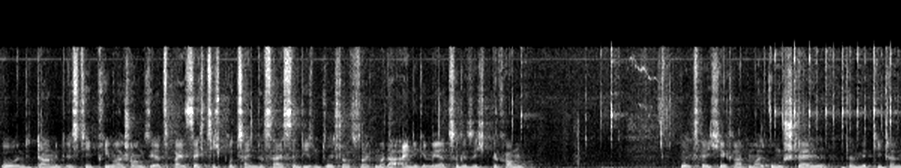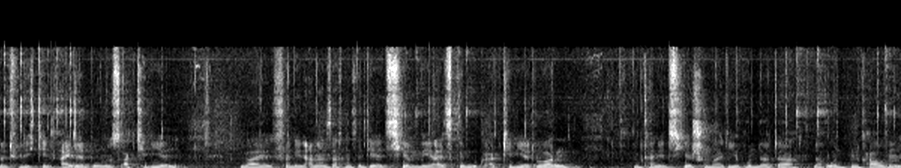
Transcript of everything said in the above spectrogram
Und damit ist die Prima-Chance jetzt bei 60 Prozent. Das heißt, in diesem Durchlauf sollten wir da einige mehr zu Gesicht bekommen. Jetzt werde ich hier gerade mal umstellen, damit die dann natürlich den Idle-Bonus aktivieren, weil von den anderen Sachen sind ja jetzt hier mehr als genug aktiviert worden und kann jetzt hier schon mal die 100er nach unten kaufen.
